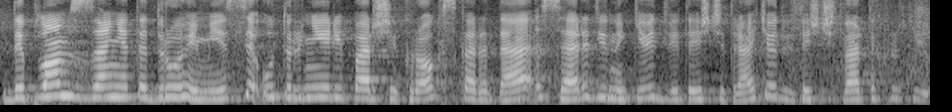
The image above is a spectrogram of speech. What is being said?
Диплом за зайняте друге місце у турнірі Перший крок з карате серед юнаків 2003-2004 років.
